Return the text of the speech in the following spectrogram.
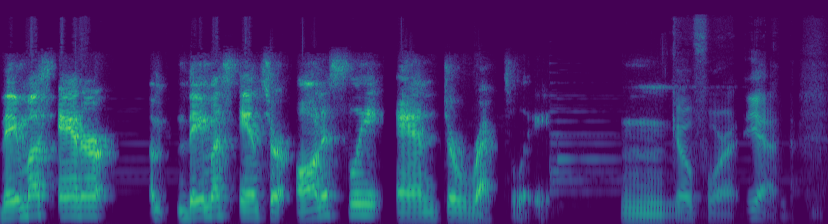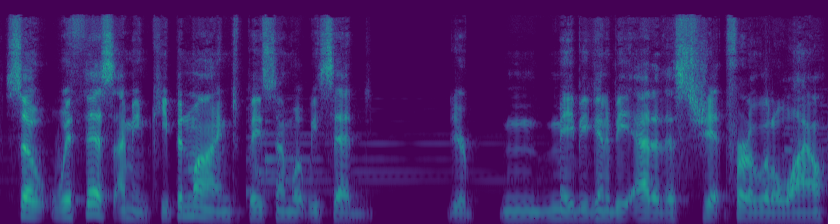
they must answer. um, They must answer honestly and directly. Hmm. Go for it. Yeah. So with this, I mean, keep in mind, based on what we said, you're maybe going to be out of this shit for a little while.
